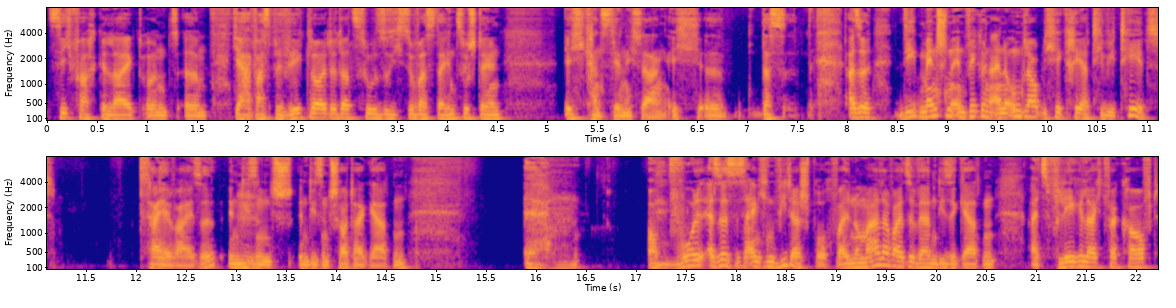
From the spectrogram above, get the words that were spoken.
zigfach geliked und ähm, ja, was bewegt Leute dazu, sich sowas dahinzustellen? Ich kann es dir nicht sagen. Ich äh, das also die Menschen entwickeln eine unglaubliche Kreativität teilweise in mhm. diesen in diesen Schottergärten. Ähm, obwohl, also es ist eigentlich ein Widerspruch, weil normalerweise werden diese Gärten als pflegeleicht verkauft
